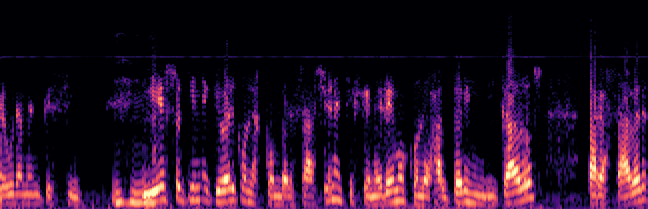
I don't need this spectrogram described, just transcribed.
Seguramente sí. Y eso tiene que ver con las conversaciones que generemos con los actores indicados para saber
